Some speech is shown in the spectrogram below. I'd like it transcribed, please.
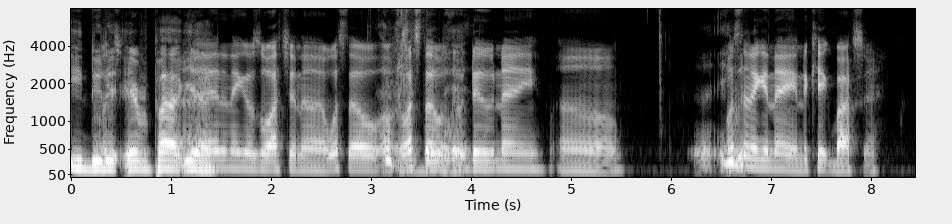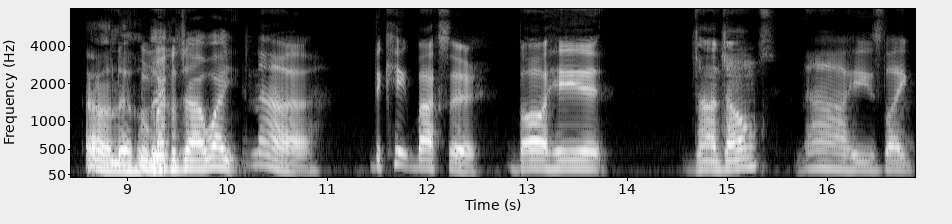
he do this every pod. Uh, Yeah. the nigga was watching. Uh, what's the old, uh, what's the old dude name? Um, what's the nigga name? The kickboxer. I don't know. Who, but- Michael John White. Nah, the kickboxer, bald head. John Jones. Nah, he's like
